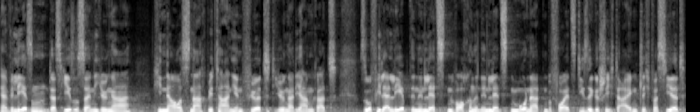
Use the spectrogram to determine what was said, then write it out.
Ja, wir lesen, dass Jesus seine Jünger hinaus nach Bethanien führt. Die Jünger, die haben gerade so viel erlebt in den letzten Wochen, in den letzten Monaten, bevor jetzt diese Geschichte eigentlich passiert.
